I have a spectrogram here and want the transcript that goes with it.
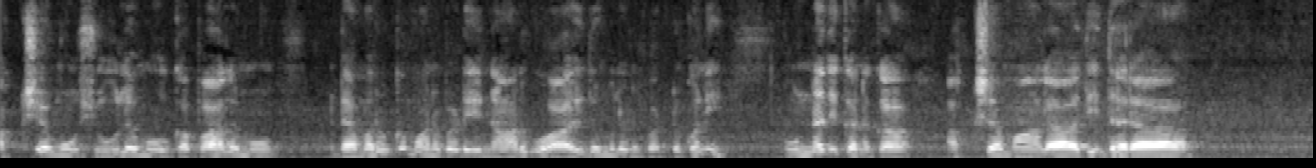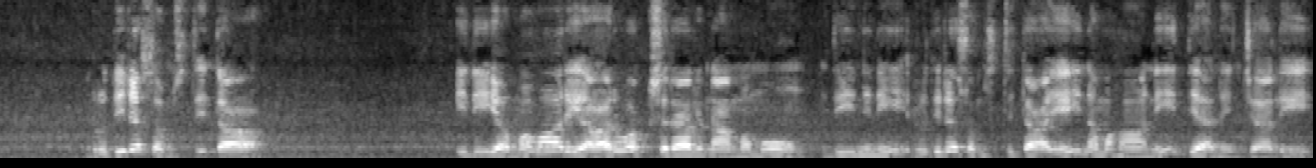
అక్షము శూలము కపాలము డమరుకము అనబడే నాలుగు ఆయుధములను పట్టుకొని ఉన్నది కనుక అక్షమాలాదిధర. రుధిర సంస్థిత. ఇది అమ్మవారి ఆరు అక్షరాల నామము. దీనిని రుధిర సంస్థితాయై నమ అని ధ్యానించాలి.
